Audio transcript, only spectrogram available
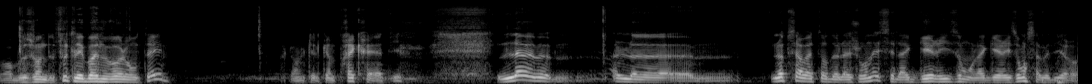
avoir besoin de toutes les bonnes volontés. Quelqu'un de très créatif. Le, le L'observateur de la journée, c'est la guérison. La guérison, ça veut dire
